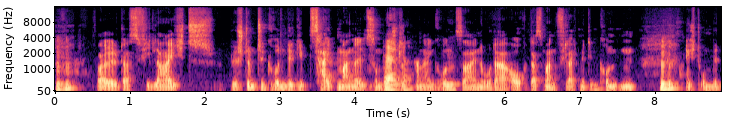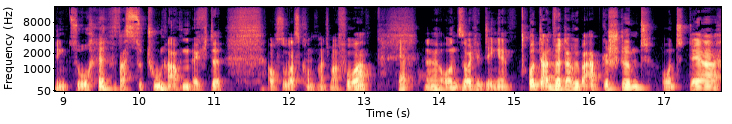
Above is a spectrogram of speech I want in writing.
mhm. weil das vielleicht bestimmte Gründe gibt. Zeitmangel zum Beispiel ja, kann ein Grund mhm. sein oder auch, dass man vielleicht mit dem Kunden mhm. nicht unbedingt so was zu tun haben möchte. Auch sowas kommt manchmal vor. Ja. Ne, und solche Dinge. Und dann wird darüber abgestimmt und der,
